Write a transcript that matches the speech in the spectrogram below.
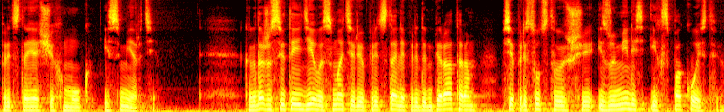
предстоящих мук и смерти. Когда же святые девы с матерью предстали пред императором, все присутствующие изумились их спокойствию.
